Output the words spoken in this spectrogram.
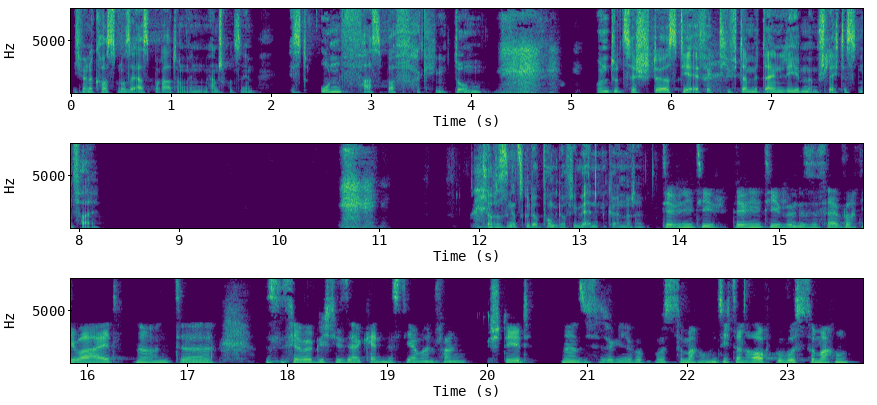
Ich meine, kostenlose Erstberatung in Anspruch zu nehmen, ist unfassbar fucking dumm. Und du zerstörst dir effektiv damit dein Leben im schlechtesten Fall. Ich glaube, das ist ein ganz guter Punkt, auf den wir enden können, oder? Definitiv, definitiv. Und es ist einfach die Wahrheit. Ne? Und äh, es ist ja wirklich diese Erkenntnis, die am Anfang steht, ne? sich das wirklich einfach bewusst zu machen und sich dann auch bewusst zu machen,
